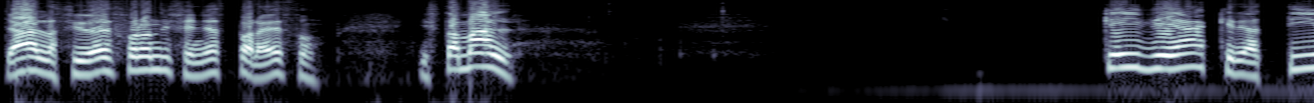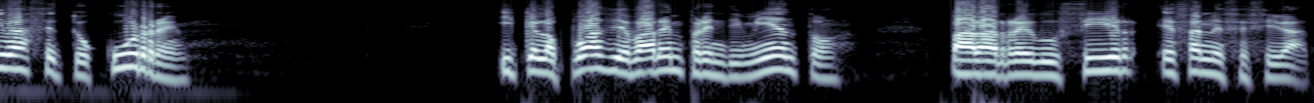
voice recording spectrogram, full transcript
Ya, las ciudades fueron diseñadas para eso. Y está mal. ¿Qué idea creativa se te ocurre? Y que lo puedas llevar a emprendimiento para reducir esa necesidad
